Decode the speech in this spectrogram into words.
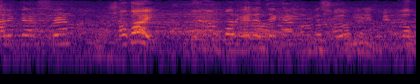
গাড়িতে আসছেন সবাই দুই নম্বর গেটে যেখানে সব বিপ্লব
